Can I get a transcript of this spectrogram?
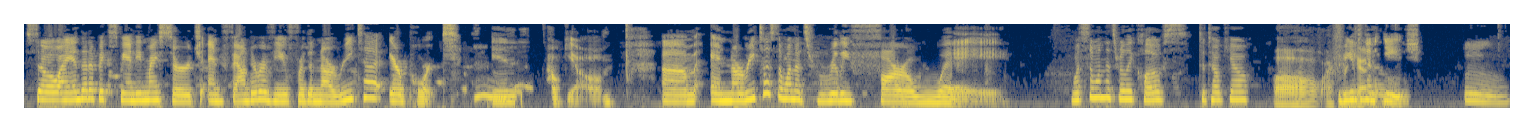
So I ended up expanding my search and found a review for the Narita Airport in Tokyo. Um, and Narita's the one that's really far away. What's the one that's really close to Tokyo? Oh, I It begins forget. with an H. Ooh,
